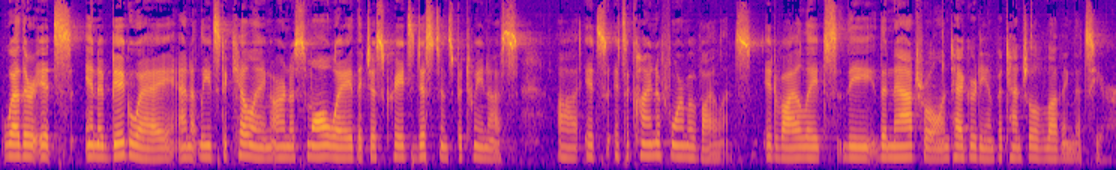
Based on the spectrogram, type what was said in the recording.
whether it's in a big way and it leads to killing or in a small way that just creates distance between us, uh, it's, it's a kind of form of violence. It violates the, the natural integrity and potential of loving that's here.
